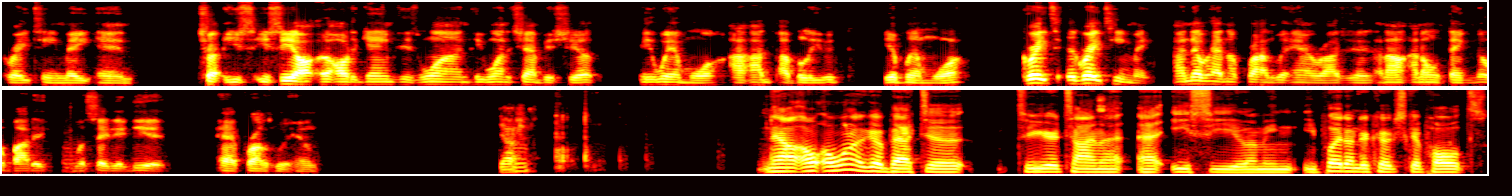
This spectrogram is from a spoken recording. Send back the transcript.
great teammate, and you, you see all, all the games he's won. He won the championship. He'll win more. I, I, I believe it. He'll win more. Great, a great teammate. I never had no problem with Aaron Rodgers, and I, I don't think nobody would say they did have problems with him. Gotcha. Now I, I want to go back to to your time at, at ECU. I mean, you played under Coach Skip Holtz.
